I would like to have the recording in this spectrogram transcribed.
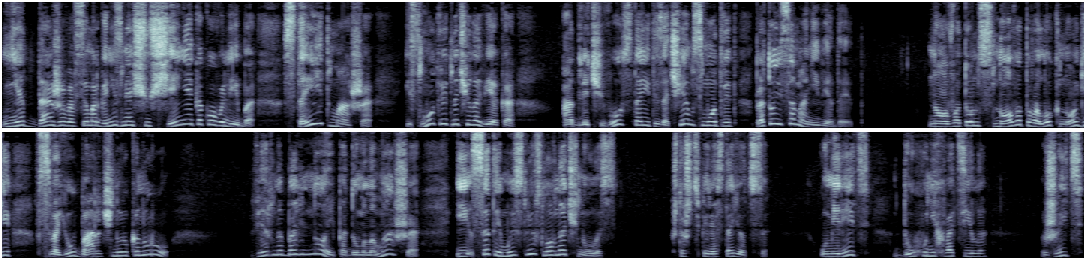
нет даже во всем организме ощущения какого-либо. Стоит Маша и смотрит на человека, а для чего стоит и зачем смотрит, про то и сама не ведает. Но вот он снова поволок ноги в свою барочную конуру. Верно больной, подумала Маша, и с этой мыслью словно очнулась. Что ж теперь остается? Умереть духу не хватило, жить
